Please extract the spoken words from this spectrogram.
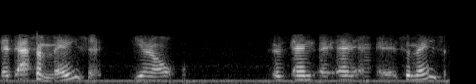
That's amazing, you know, and, and, and it's amazing.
